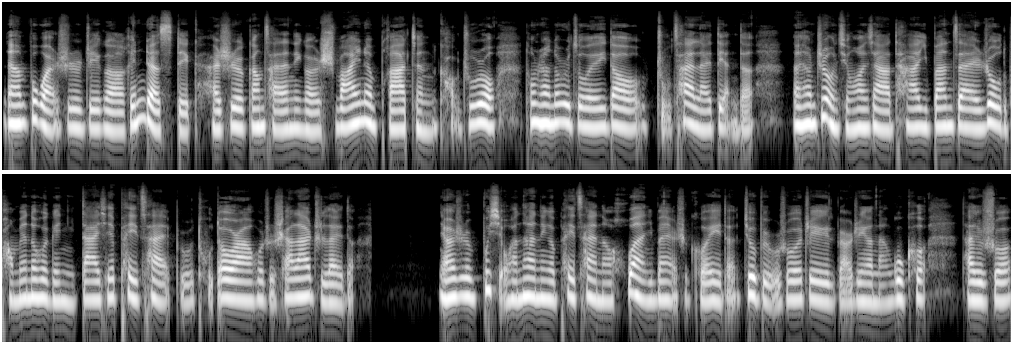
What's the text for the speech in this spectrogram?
那不管是这个 Rindersteak 还是刚才的那个 Schweinebraten 烤猪肉，通常都是作为一道主菜来点的。那像这种情况下，它一般在肉的旁边都会给你搭一些配菜，比如土豆啊或者沙拉之类的。你要是不喜欢它那个配菜呢，换一般也是可以的。就比如说这里边这个男顾客，他就说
